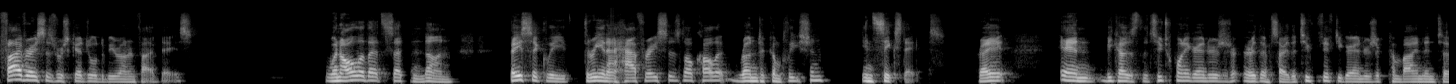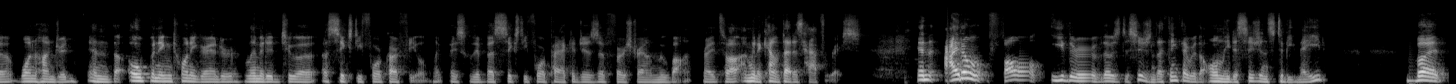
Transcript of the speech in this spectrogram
Five races were scheduled to be run in five days. When all of that's said and done, basically three and a half races, I'll call it, run to completion in six days, right? And because the 220 granders, or I'm sorry, the 250 granders are combined into 100, and the opening 20 grander limited to a, a 64 car field, like basically the best 64 packages of first round move on, right? So I'm going to count that as half a race. And I don't fault either of those decisions. I think they were the only decisions to be made. But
